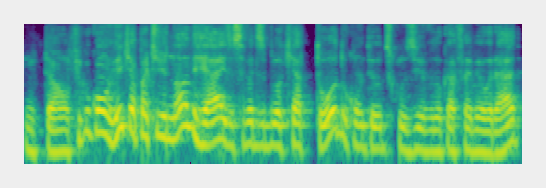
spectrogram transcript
Então, fica o convite, a partir de R$ reais você vai desbloquear todo o conteúdo exclusivo do Café Belgrado.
